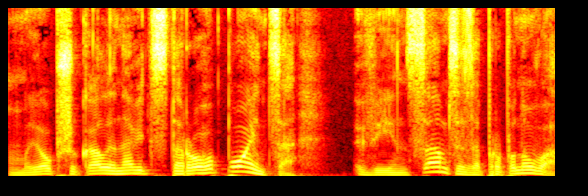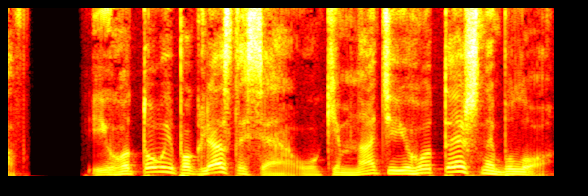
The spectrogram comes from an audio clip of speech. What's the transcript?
Ми обшукали навіть старого Пойнца, він сам це запропонував. І готовий поклястися, у кімнаті його теж не було,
